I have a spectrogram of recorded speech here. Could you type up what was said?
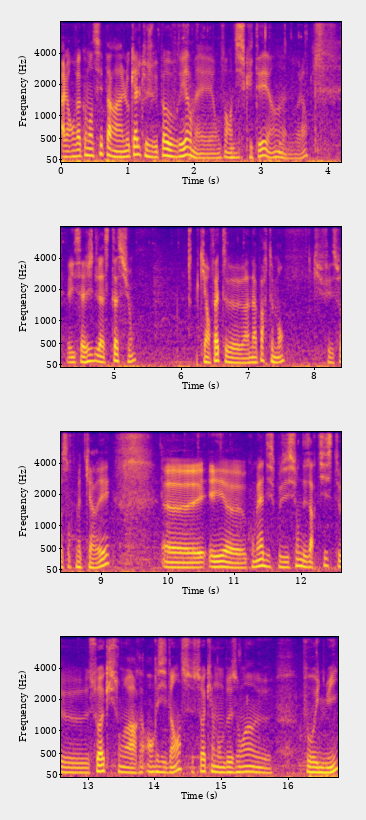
alors on va commencer par un local que je vais pas ouvrir mais on va en discuter hein, voilà. Et il s'agit de la station qui est en fait euh, un appartement qui fait 60 mètres carrés euh, et euh, qu'on met à disposition des artistes euh, soit qui sont en résidence soit qui en ont besoin pour une nuit.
